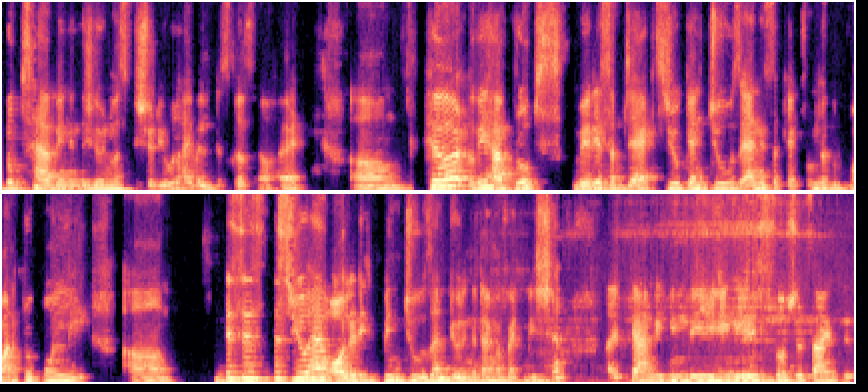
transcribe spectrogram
groups have been in the university schedule. I will discuss ahead. Um, here we have groups, various subjects. You can choose any subject from the group, one group only. Um, this is this you have already been chosen during the time of admission. It can be Hindi, English, social science, and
